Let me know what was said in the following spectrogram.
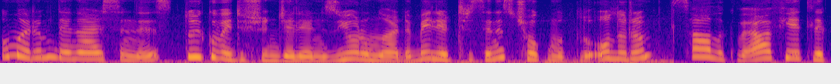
Umarım denersiniz. Duygu ve düşüncelerinizi yorumlarda belirtirseniz çok mutlu olurum. Sağlık ve afiyetle kalın.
